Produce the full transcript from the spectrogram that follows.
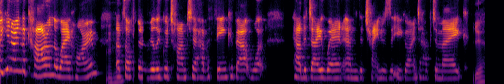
you know, in the car on the way home, Mhm. that's often a really good time to have a think about what how the day went and the changes that you're going to have to make Yeah.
